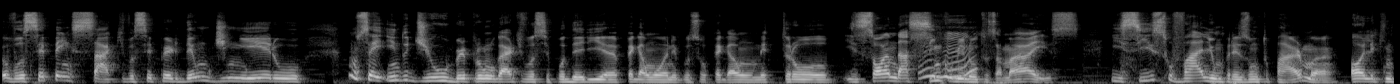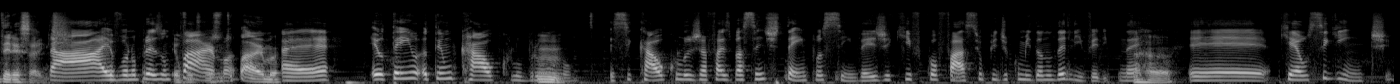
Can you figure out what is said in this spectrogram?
Você pensar que você perdeu um dinheiro, não sei, indo de Uber para um lugar que você poderia pegar um ônibus ou pegar um metrô e só andar cinco uhum. minutos a mais e se isso vale um presunto parma, olha que interessante. Ah, eu vou no presunto eu parma. Vou no presunto parma. É. Eu tenho, eu tenho um cálculo, Bruno. Hum. Esse cálculo já faz bastante tempo, assim, desde que ficou fácil pedir comida no delivery, né? Uhum. É, que é o seguinte:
